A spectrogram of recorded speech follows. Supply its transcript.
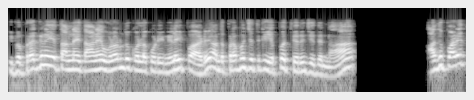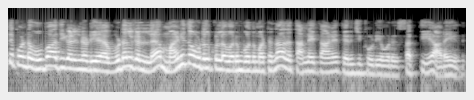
இப்ப பிரக்னையை தன்னை தானே உணர்ந்து கொள்ளக்கூடிய நிலைப்பாடு அந்த பிரபஞ்சத்துக்கு எப்போ தெரிஞ்சுதுன்னா அது படைத்து கொண்ட உபாதிகளினுடைய உடல்கள்ல மனித உடலுக்குள்ள வரும்போது மட்டும்தான் அது தன்னை தானே தெரிஞ்சுக்கூடிய ஒரு சக்தியை அடையுது.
